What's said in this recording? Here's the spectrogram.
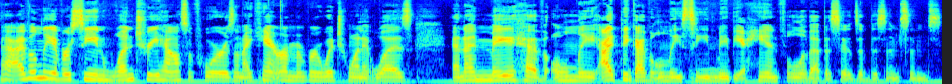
I've only ever seen one Treehouse of Horrors, and I can't remember which one it was. And I may have only, I think I've only seen maybe a handful of episodes of The Simpsons.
